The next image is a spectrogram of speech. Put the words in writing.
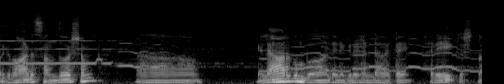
ഒരുപാട് സന്തോഷം. എല്ലാവർക്കും ഭഗവാന്റെ അനുഗ്രഹം ഉണ്ടാവട്ടെ ഹരേ കൃഷ്ണ.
